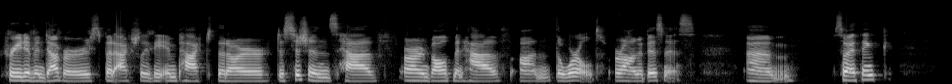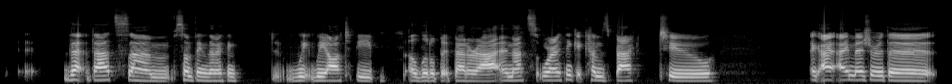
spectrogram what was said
creative endeavors, but actually the impact that our decisions have, our involvement have on the world or on a business. Um, so I think that that's um, something that I think we, we ought to be a little bit better at, and that's where I think it comes back to. I, I measure the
